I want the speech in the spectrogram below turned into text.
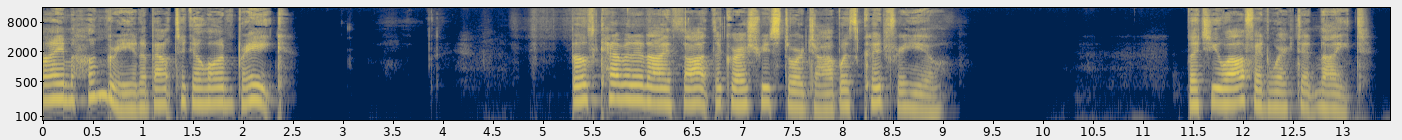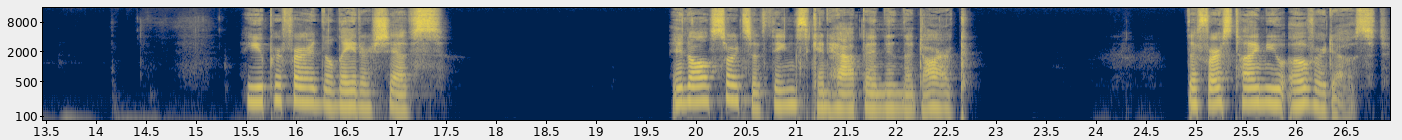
I'm hungry and about to go on break. Both Kevin and I thought the grocery store job was good for you. But you often worked at night. You preferred the later shifts. And all sorts of things can happen in the dark. The first time you overdosed,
